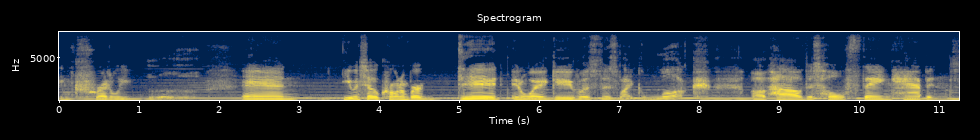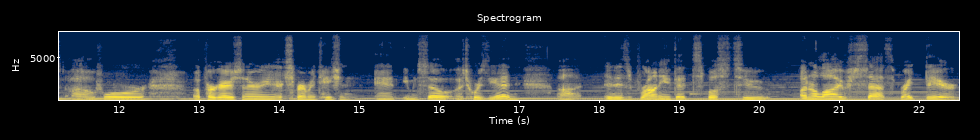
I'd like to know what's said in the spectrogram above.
incredibly. Ugh. And even so, Cronenberg did, in a way, gave us this like look of how this whole thing happens uh, for a progressionary experimentation. And even so, uh, towards the end, uh, it is Ronnie that's supposed to unalive Seth right there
